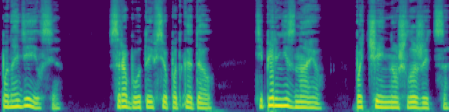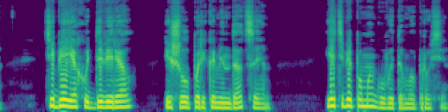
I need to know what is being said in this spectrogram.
понадеялся. С работой все подгадал. Теперь не знаю, под чей нож ложиться. Тебе я хоть доверял и шел по рекомендациям. Я тебе помогу в этом вопросе.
